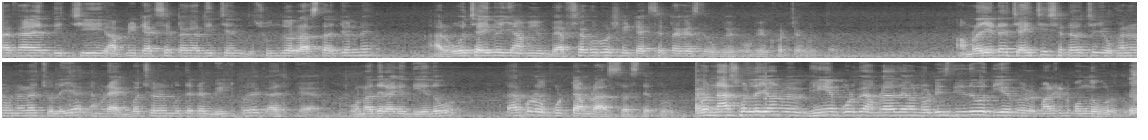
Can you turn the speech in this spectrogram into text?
টাকায় দিচ্ছি, আপনি ট্যাক্সের টাকা দিচ্ছেন সুন্দর রাস্তার জন্যে, আর ও চাইবে যে আমি ব্যবসা করব, সেই ট্যাক্সের টাকা ওকে ওকে খরচা করতে হবে। আমরা যেটা চাইছি সেটা হচ্ছে যে ওখানে ওনারা চলে যাক, আমরা এক বছরের মধ্যে এটা বিল্ড করে ওনাদের আগে দিয়ে দেবো, তারপর ওপরটা আমরা আস্তে আস্তে করব। এখন না সরলে যখন ভেঙে পড়বে, আমরা যখন নোটিশ দিয়ে দেবো, দিয়ে মার্কেট বন্ধ করে দেবো।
